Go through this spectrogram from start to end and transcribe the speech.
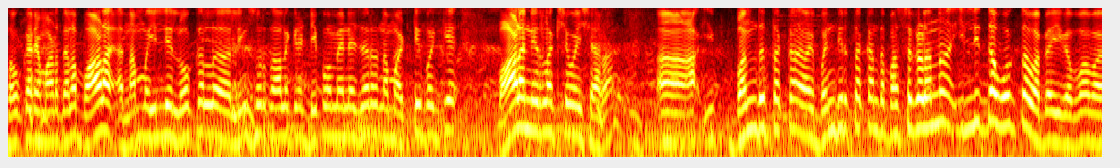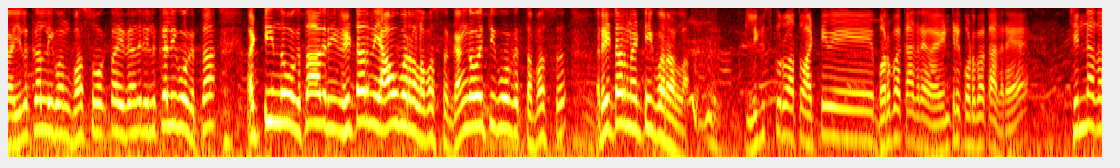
ಸೌಕರ್ಯ ಮಾಡ್ದಲ್ಲ ಭಾಳ ನಮ್ಮ ಇಲ್ಲಿ ಲೋಕಲ್ ಲಿಂಗಸೂರು ತಾಲೂಕಿನ ಡಿಪೋ ಮ್ಯಾನೇಜರ್ ನಮ್ಮ ಹಟ್ಟಿ ಬಗ್ಗೆ ಭಾಳ ನಿರ್ಲಕ್ಷ್ಯ ವಹಿಸ್ಯಾರ. ಬಂದ ತಕ್ಕ ಬಂದಿರತಕ್ಕಂಥ ಬಸ್ಸುಗಳನ್ನು ಇಲ್ಲಿದ್ದ ಹೋಗ್ತಾವೆ. ಈಗ ಇಲ್ಕಲ್ಲಿಗೆ ಒಂದು ಬಸ್ ಹೋಗ್ತಾ ಇದೆ ಅಂದರೆ ಇಲ್ಕಲ್ಲಿಗೆ ಹೋಗುತ್ತಾ? ಹಟ್ಟಿಯಿಂದ ಹೋಗುತ್ತಾ? ಆದರೆ ರಿಟರ್ನ್ ಯಾವ ಬರಲ್ಲ ಬಸ್. ಗಂಗಾವತಿಗೆ ಹೋಗುತ್ತಾ ಬಸ್? ರಿಟರ್ನ್ ಹಟ್ಟಿಗೆ ಬರಲ್ಲ. ಲಿಂಗಸ್ಕೂರು ಅಥವಾ ಹಟ್ಟಿ ಬರಬೇಕಾದ್ರೆ ಎಂಟ್ರಿ ಕೊಡಬೇಕಾದ್ರೆ ಚಿನ್ನದ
